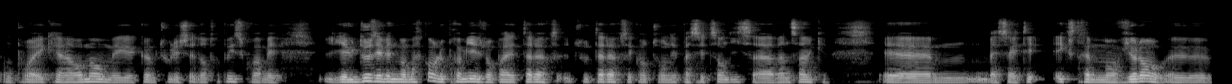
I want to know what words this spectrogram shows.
on pourrait écrire un roman, mais comme tous les chefs d'entreprise, crois. Mais il y a eu deux événements marquants. Le premier, j'en parlais tout à l'heure, c'est quand on est passé de 110 à 25. Euh, ben, ça a été extrêmement violent, euh,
